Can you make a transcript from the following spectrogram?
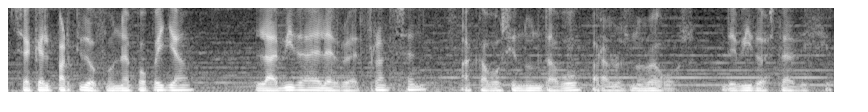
Si aquel partido fue una epopeya, la vida del héroe Fransen acabó siendo un tabú para los noruegos debido a esta edición.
